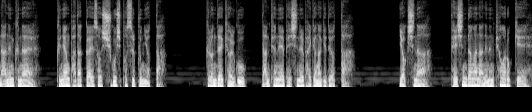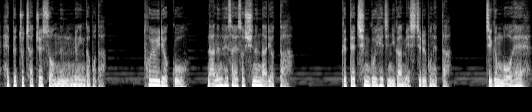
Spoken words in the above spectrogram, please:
나는 그날 그냥 바닷가에서 쉬고 싶었을 뿐이었다. 그런데 결국 남편의 배신을 발견하게 되었다. 역시나 배신당한 아내는 평화롭게 햇볕조차 쬐 수 없는 운명인가 보다. 토요일이었고 나는 회사에서 쉬는 날이었다. 그때 친구 혜진이가 메시지를 보냈다. 지금 뭐 해?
